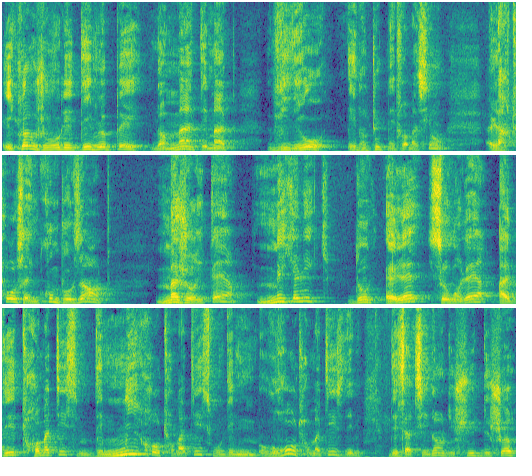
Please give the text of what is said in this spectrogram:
Et comme je voulais développer dans maintes et maintes vidéos et dans toutes mes formations, l'arthrose a une composante majoritaire mécanique. Donc, elle est secondaire à des traumatismes, des micro-traumatismes ou des gros traumatismes, des, accidents, des chutes, des chocs,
